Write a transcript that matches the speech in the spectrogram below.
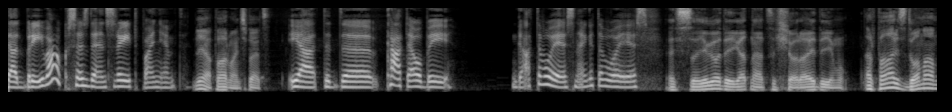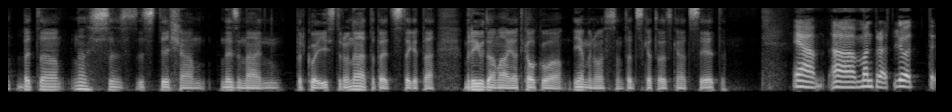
tādu brīvāku sestdienas rītu paņemt, Jā, pārmaiņas pēc. jā, tad uh, kā tev bija? Gatavojies, negatavojies? Es, eh, ja godīgi, atnācu uz šo raidījumu ar pāris domām, bet uh, nu, es, es, es tiešām nezināju, nu, par ko īsti runāt, tāpēc es tagad tā brīvdomājot kaut ko ieminos un tad skatos, kāds iet. Jā, uh, manuprāt, ļoti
